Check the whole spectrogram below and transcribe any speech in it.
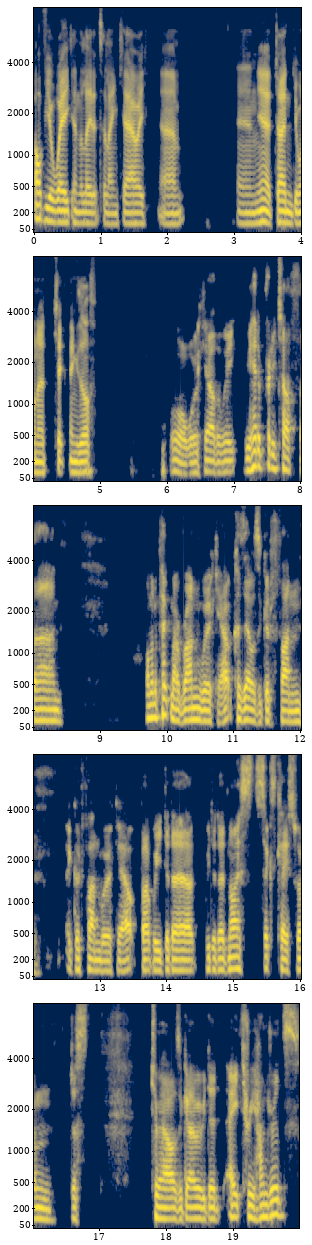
of your week and the lead it to Langkawi. Um, and yeah, Jaden, do you want to kick things off? Oh, workout of the week. We had a pretty tough. Um, I'm going to pick my run workout because that was a good fun, a good fun workout. But we did a we did a nice 6k swim just two hours ago. We did eight 300s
